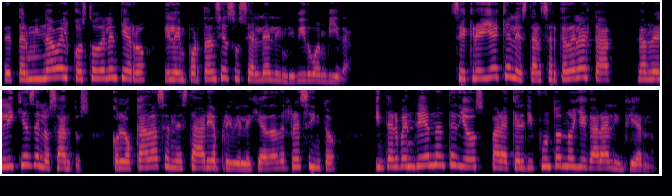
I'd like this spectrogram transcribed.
determinaba el costo del entierro y la importancia social del individuo en vida. Se creía que al estar cerca del altar, las reliquias de los santos, colocadas en esta área privilegiada del recinto, intervendrían ante Dios para que el difunto no llegara al infierno.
